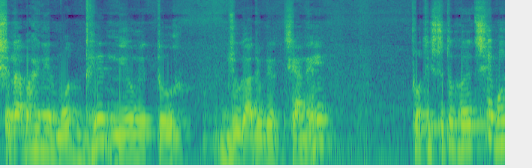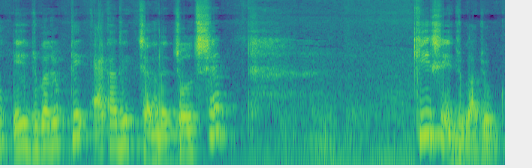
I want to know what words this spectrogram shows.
সেনাবাহিনীর মধ্যে নিয়মিত যোগাযোগের চ্যানেল প্রতিষ্ঠিত হয়েছে এবং এই যোগাযোগটি একাধিক চ্যানেলে চলছে। কি সেই যোগাযোগ?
